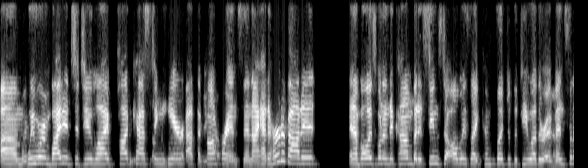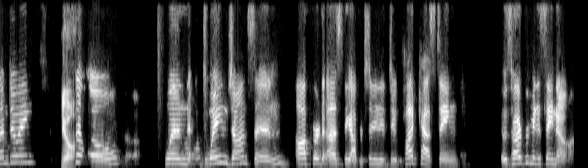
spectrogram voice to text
Um, we were invited to do live podcasting here at the conference, and I had heard about it, and I've always wanted to come, but it seems to always like conflict with a few other events that I'm doing. Yeah. So when Duane Johnson offered us the opportunity to do podcasting, it was hard for me to say no.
